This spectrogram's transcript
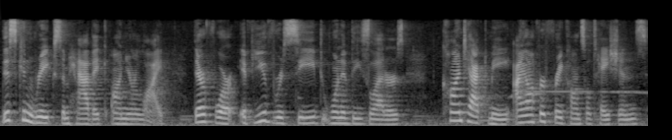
This can wreak some havoc on your life. Therefore, if you've received one of these letters, contact me. I offer free consultations.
